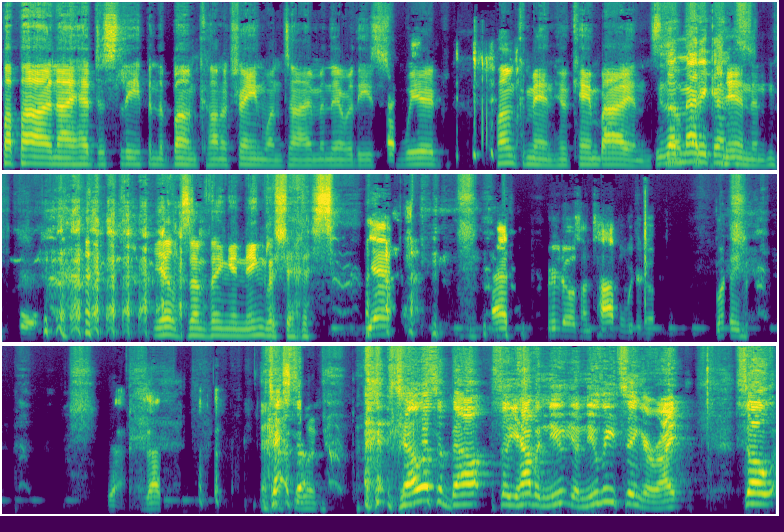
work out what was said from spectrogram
Papa and I had to sleep in the bunk on a train one time, and there were these weird punk men who came by and These smelled like Americans. gin and yelled something in English at us. yeah. That's weirdos on top of weirdos. But they- yeah, that Excellent. Tell us about so you have a new a new lead singer, right? So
